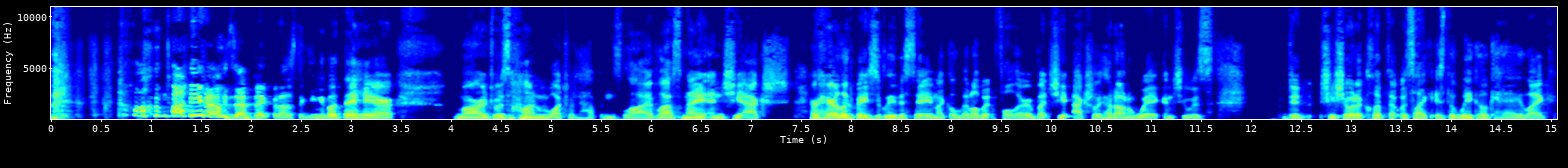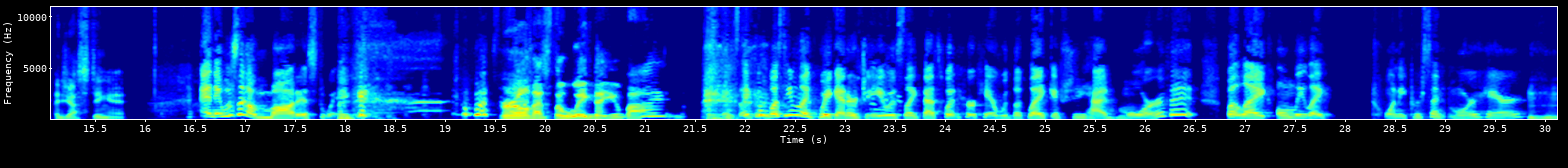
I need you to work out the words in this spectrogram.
not even Ozempic, but I was thinking about the hair. Marge was on Watch What Happens Live last night, and she actually her hair looked basically the same, like a little bit fuller, but she actually had on a wig, and she was did she showed a clip that was like, "Is the wig okay?" Like adjusting it. And it was like a modest wig. Girl, that's the wig that you buy. it's like it wasn't even like wig energy. It was like that's what her hair would look like if she had more of it, but like only like twenty percent more hair. hmm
